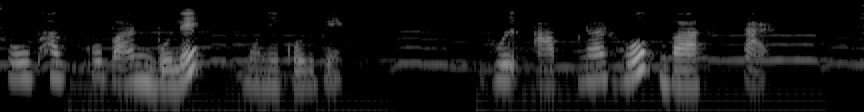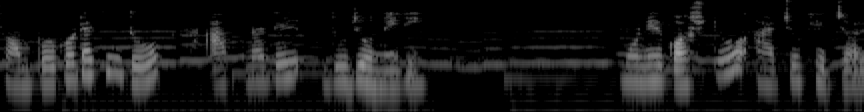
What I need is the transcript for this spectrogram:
সৌভাগ্যবান বলে মনে করবে। ভুল আপনার হোক বা তার সম্পর্কটা কিন্তু আপনাদের দুজনেরই। মনের কষ্ট আর চোখের জল,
